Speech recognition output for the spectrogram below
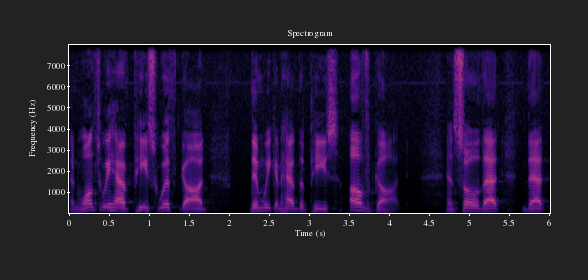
And once we have peace with God, then we can have the peace of God. And so that that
